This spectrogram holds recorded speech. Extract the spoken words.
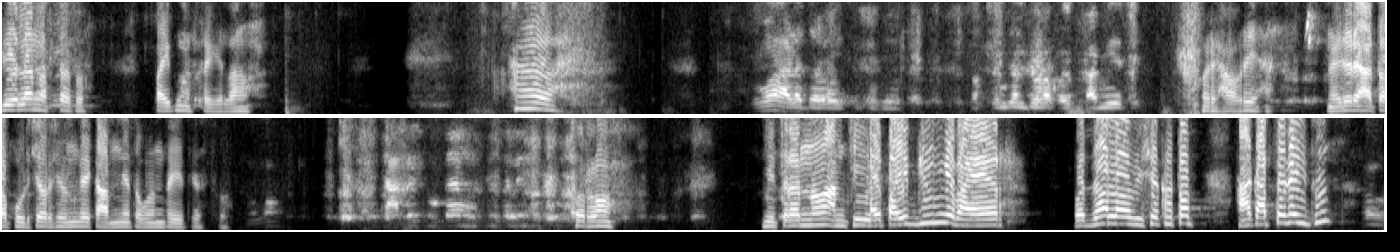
गेला नसता तो. पाईप नसता गेला. हा. हो आला तर सक्षम झालं तेवढा पाईप कामी येते. अरे हाव रे नाही रे आता पुढच्या वर्षी काही काम नाही तोपर्यंत येतेच तो. तर मित्रांनो आमची पाईप घेऊन घे बाहेर. बस झाला विषय खतम. हा कापचा का इथून? हो.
